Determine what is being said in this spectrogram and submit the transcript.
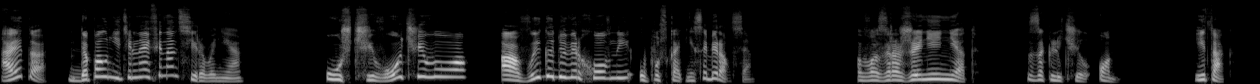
А это дополнительное финансирование. Уж чего-чего, а выгоду Верховный упускать не собирался. «Возражений нет», — заключил он. «Итак,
